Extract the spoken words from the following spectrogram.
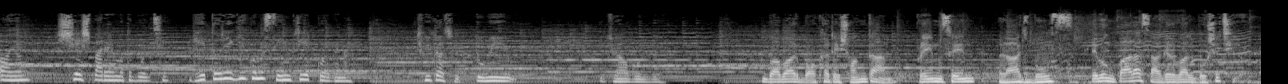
অয়ন শেষবারের মতো বলছি ভেতরে গিয়ে কোনো সিন ক্রিয়েট করবে না। ঠিক আছে তুমি যা বলবে। বাবার বখাটে সন্তান প্রেম সেন রাজ বোস এবং পারাস আগরওয়াল বসেছিল।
